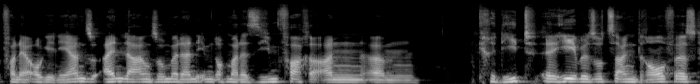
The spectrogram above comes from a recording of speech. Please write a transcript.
von der originären Einlagensumme dann eben nochmal das Siebenfache an ähm, Kredithebel sozusagen drauf ist.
